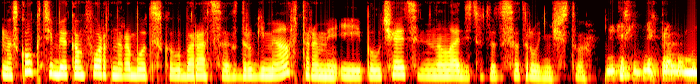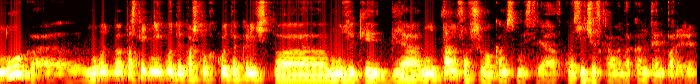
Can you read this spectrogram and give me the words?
Насколько тебе комфортно работать в коллаборациях с другими авторами, и получается ли наладить вот это сотрудничество? Не то, что у них прямо много. Ну вот на последние годы пошло какое-то количество музыки для, ну, танца в широком смысле, а в классического, да, контемпорари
